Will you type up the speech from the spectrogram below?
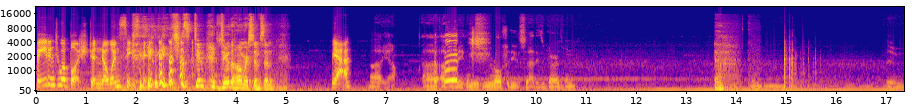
fade into a bush and no one sees me. Just do do the Homer Simpson. yeah. Uh, yeah. Uh, oh, let me let me let me roll for these uh, these guardsmen. Boom.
